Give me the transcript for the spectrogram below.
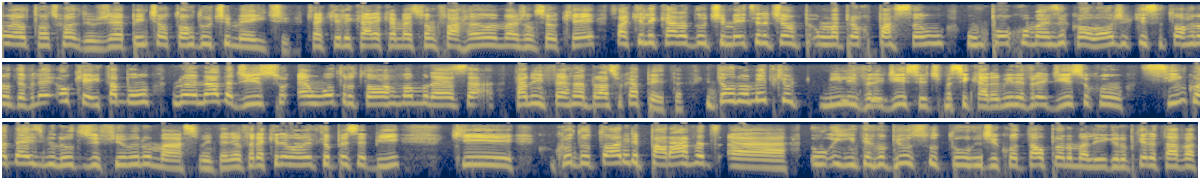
não é o Thor dos quadrinhos. De repente é o Thor do Ultimate, que é aquele cara que é mais fanfarrão e mais não sei o quê. Só aquele cara do Ultimate ele tinha uma preocupação um pouco mais ecológica que esse Thor não teve. Falei, ok, tá bom, não é nada disso, é um outro Thor, vamos nessa. Tá no inferno, abraço o capeta. Então, no momento que eu me livrei disso, eu, tipo assim, cara, eu me livrei disso com 5 a 10 minutos de filme no máximo, entendeu? Foi naquele momento que eu percebi que quando o Thor ele parava o- e interrompia o Sutur de contar o plano maligno, porque ele tava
